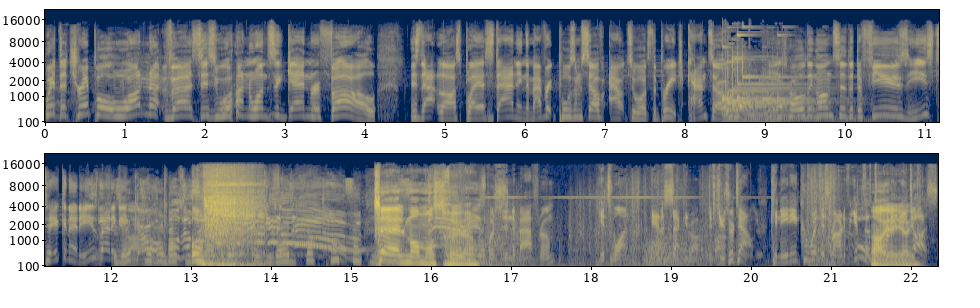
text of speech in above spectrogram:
with the triple one versus one once again. Rafal is that last player standing. The Maverick pulls himself out towards the breach. Kanto, he's holding on to the defuse. He's taking it. He's letting it go. Pulls up. Tellement monstrueux. Gets one and a second. Diffuser down. Canadian can win this round if he gets the Oh, third, yeah, yeah. he does.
